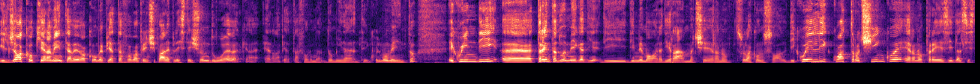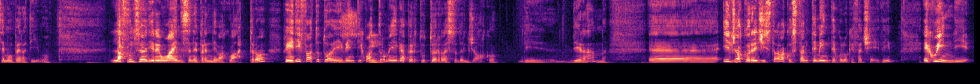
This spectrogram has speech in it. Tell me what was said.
il gioco chiaramente aveva come piattaforma principale PlayStation 2, perché era la piattaforma dominante in quel momento, e quindi eh, 32 mega di, di, di, memoria, di RAM c'erano sulla console. Di quelli 4 o 5 erano presi dal sistema operativo. La funzione di rewind se ne prendeva 4, quindi di fatto tu avevi 24 sì. mega per tutto il resto del gioco di, di RAM. Eh, il gioco registrava costantemente quello che facevi e quindi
